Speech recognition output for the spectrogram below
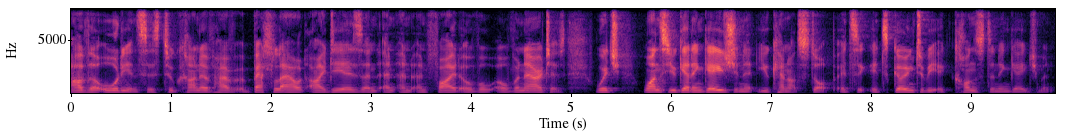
other audiences to kind of have battle out ideas and, and, and, and fight over over narratives which once you get engaged in it you cannot stop it's it's going to be a constant engagement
